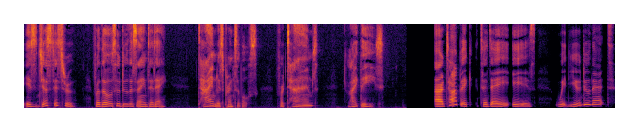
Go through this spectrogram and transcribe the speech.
is just as true for those who do the same today. Timeless principles for times like these. Our topic today is Would you do that?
